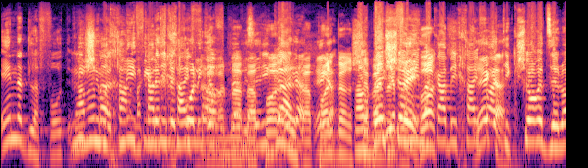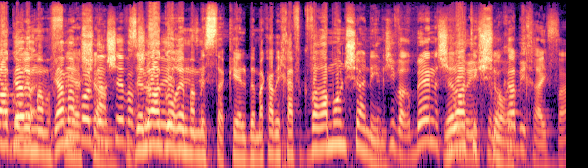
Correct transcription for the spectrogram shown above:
אין הדלפות, מי שמחליף ילך חיפה, לפוליגרף. אבל בהפועל- באר שבע הרבה שנים מכבי חיפה. התקשורת זה לא הגורם גם המפריע שם. זה לא הגורם המסכל במכבי חיפה כבר המון שנים. תקשיב, הרבה אנשים לא אומרים התקשורת. שמכבי חיפה,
